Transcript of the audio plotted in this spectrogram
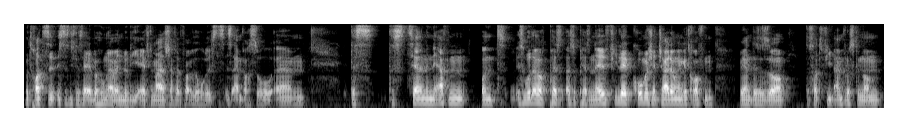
und trotzdem ist es nicht derselbe Hunger, wenn du die elfte Meisterschaft in Folge holst. Das ist einfach so. Ähm, das, das zerrt an den Nerven und es wurde einfach pers also personell viele komische Entscheidungen getroffen während der Saison. Das hat viel Einfluss genommen.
